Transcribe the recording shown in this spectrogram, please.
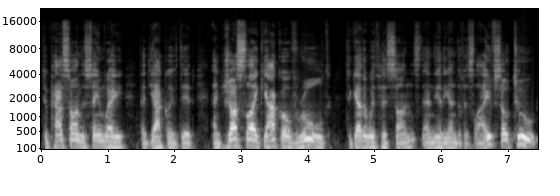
to pass on the same way that Yaakov did. And just like Yaakov ruled together with his sons and near the end of his life, so too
